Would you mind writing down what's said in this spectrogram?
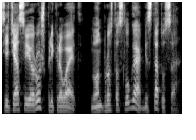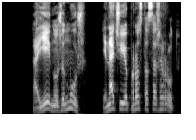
Сейчас ее рожь прикрывает, но он просто слуга, без статуса. А ей нужен муж, иначе ее просто сожрут.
